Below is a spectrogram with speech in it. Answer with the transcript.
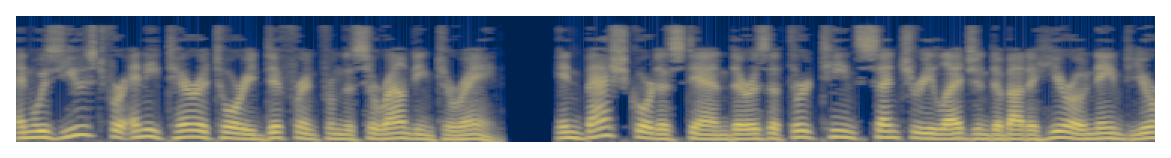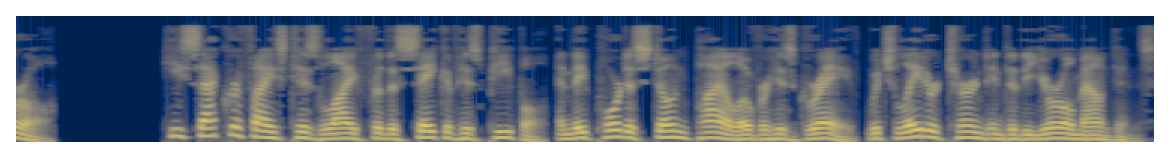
and was used for any territory different from the surrounding terrain. In Bashkortostan there is a 13th-century legend about a hero named Ural. He sacrificed his life for the sake of his people, and they poured a stone pile over his grave, which later turned into the Ural Mountains.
